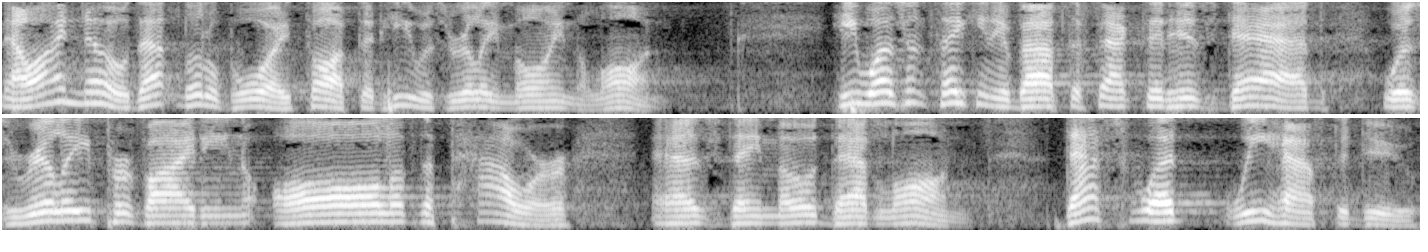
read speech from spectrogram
Now, I know that little boy thought that he was really mowing the lawn. He wasn't thinking about the fact that his dad was really providing all of the power as they mowed that lawn. That's what we have to do.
